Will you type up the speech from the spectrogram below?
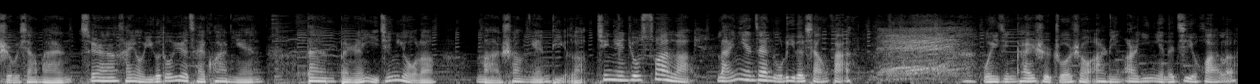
实不相瞒，虽然还有一个多月才跨年，但本人已经有了马上年底了，今年就算了，来年再努力的想法。我已经开始着手二零二一年的计划了。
